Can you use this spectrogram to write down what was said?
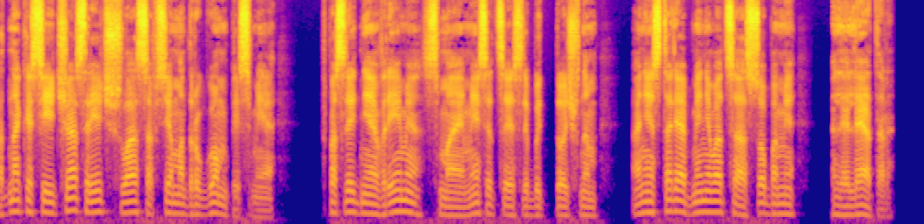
Однако сейчас речь шла совсем о другом письме. В последнее время, с мая месяца, если быть точным, они стали обмениваться особыми «лелятор».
